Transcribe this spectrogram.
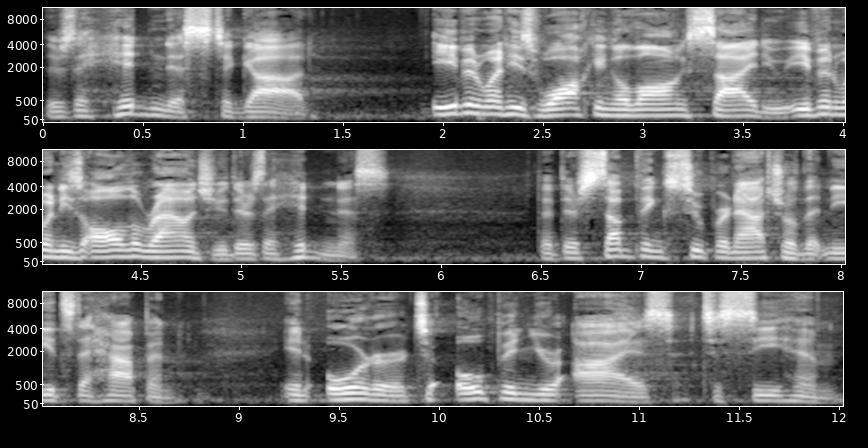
There's a hiddenness to God. Even when He's walking alongside you, even when He's all around you, there's a hiddenness. That there's something supernatural that needs to happen in order to open your eyes to see him.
